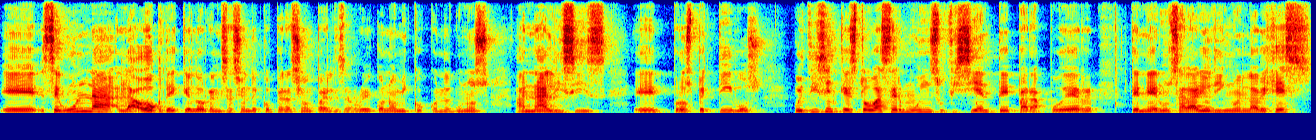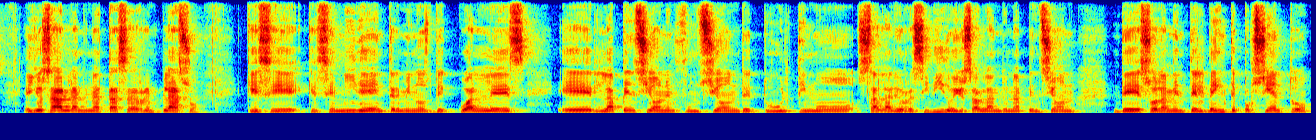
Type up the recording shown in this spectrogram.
Eh, según la, OCDE, que es la Organización de Cooperación para el Desarrollo Económico, con algunos análisis eh, prospectivos, pues dicen que esto va a ser muy insuficiente para poder tener un salario digno en la vejez. Ellos hablan de una tasa de reemplazo que se, que se mide en términos de cuál es eh, la pensión en función de tu último salario recibido. Ellos hablan de una pensión de solamente el 20%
